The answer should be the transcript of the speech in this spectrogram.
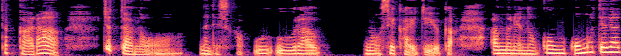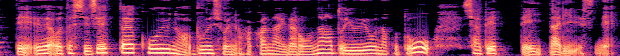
だから、ちょっとあの、何ですか、裏の世界というか、あんまりあの、表だって、え、私絶対こういうのは文章には書かないだろうなというようなことを喋っていたりですね。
